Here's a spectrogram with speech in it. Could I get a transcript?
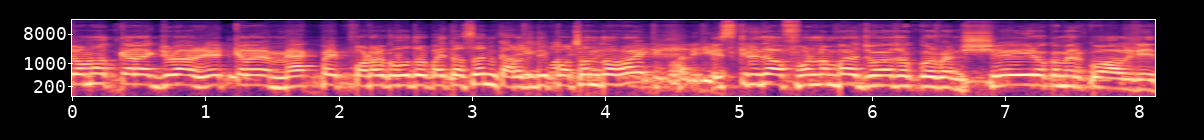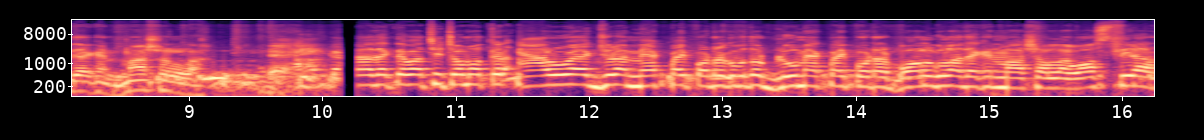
চমৎকার এক জোড়া রেড কালারের ম্যাক পাইপ পড়ার কবুতর পাইতেছেন। কারও যদি পছন্দ হয় স্ক্রিনে দেওয়া ফোন নাম্বারে যোগাযোগ করবেন। সেই রকমের কোয়ালিটি দেখেন মাশাল্লাহ দেখতে পাচ্ছি চমৎকার আরও এক জোড়া ম্যাক পাইপ পটার কবুতর ব্লু ম্যাক পাইপ পটার। বলগুলা দেখেন মাশাল্লাহ অস্থির আর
